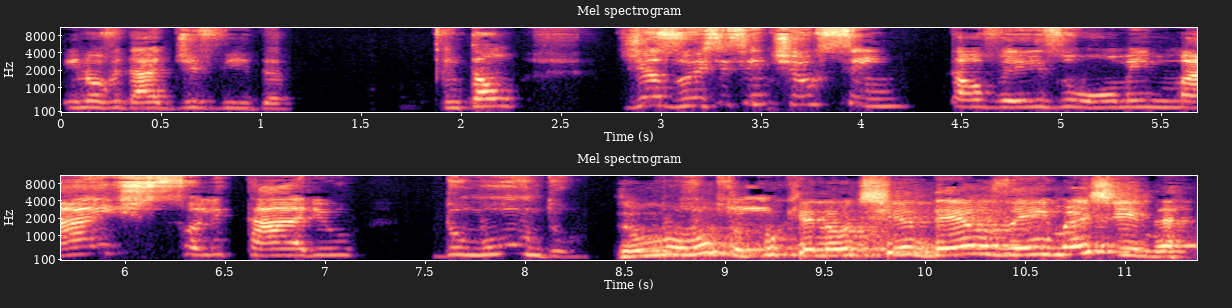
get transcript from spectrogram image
em novidade de vida. Então, Jesus se sentiu sim talvez o homem mais solitário do mundo. Do mundo, porque, porque não tinha Deus, hein? Imagina.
